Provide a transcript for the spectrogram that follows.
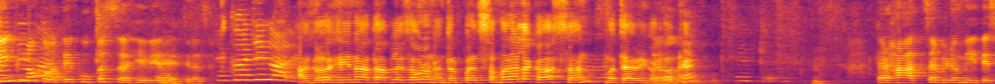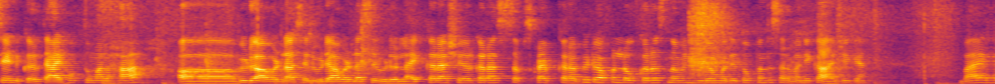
पिंक नको ते खूपच हेवी आहे तिला. अगं हे ना आता आपल्याला जाऊ ना नंतर. परत समर आला का? सण? मग त्यावेळी घाल ओके? तर हा आजचा व्हिडिओ मी इथे सेंड करते. आय होप तुम्हाला हा व्हिडिओ आवडला असेल व्हिडिओ आवडला असेल व्हिडिओ लाईक करा शेअर करा सबस्क्राईब करा. भेटू आपण लवकरच नवीन व्हिडिओमध्ये तोपर्यंत सर्वांनी काळजी घ्या. बाय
